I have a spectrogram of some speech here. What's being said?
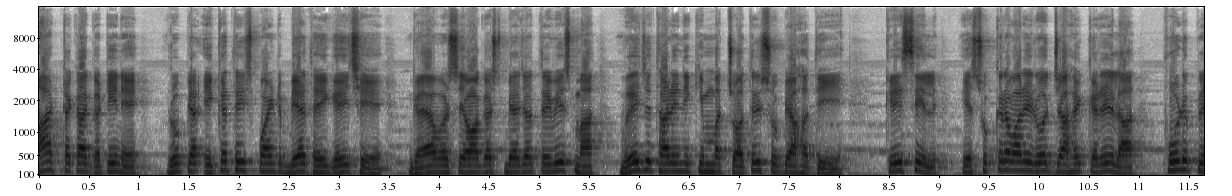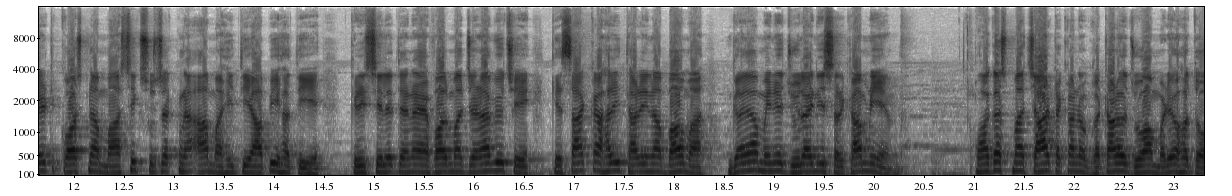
આઠ ટકા ઘટીને રૂપિયા એકત્રીસ પોઈન્ટ બે થઈ ગઈ છે. ગયા વર્ષે ઓગસ્ટ બે હજાર ત્રેવીસમાં વેજ થાળીની કિંમત ચોત્રીસ રૂપિયા હતી. ક્રિસિલ એ શુક્રવારે રોજ જાહેર કરેલા ફૂડ પ્લેટ કોસ્ટના માસિક સૂચકના આ માહિતી આપી હતી. ક્રિસિલે તેના અહેવાલમાં જણાવ્યું છે કે શાકાહારી થાળીના ભાવમાં ગયા મહિને જુલાઈની સરખામણીએ ઓગસ્ટમાં ચાર ટકાનો ઘટાડો જોવા મળ્યો હતો.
